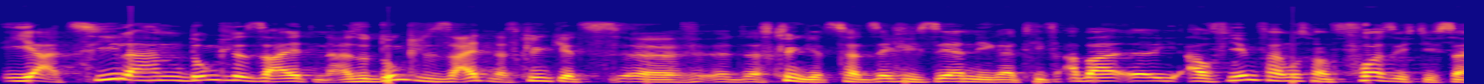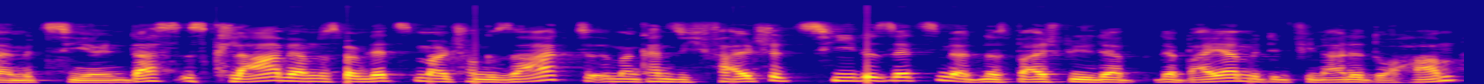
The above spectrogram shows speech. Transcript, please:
ja, Ziele haben dunkle Seiten. Also dunkle Seiten, das klingt jetzt, äh, das klingt jetzt tatsächlich sehr negativ. Aber äh, auf jeden Fall muss man vorsichtig sein mit Zielen. Das ist klar. Wir haben das beim letzten Mal schon gesagt. Man kann sich falsche Ziele setzen. Wir hatten das Beispiel der, der Bayern mit dem Finale Doham.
